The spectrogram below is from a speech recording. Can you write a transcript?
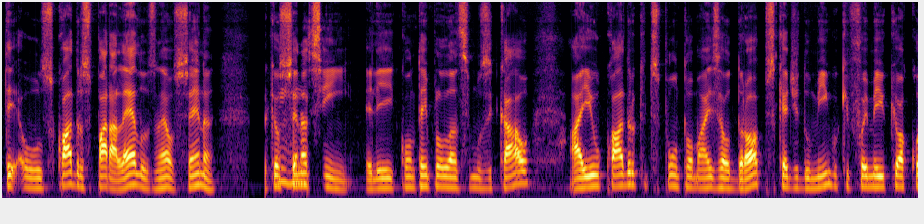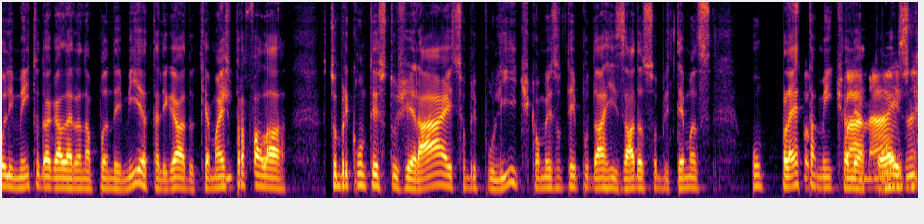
te, os quadros paralelos, né? O Senna. Porque uhum. o Senna, assim, ele contempla o lance musical. Aí o quadro que despontou mais é o Drops, que é de domingo, que foi meio que o acolhimento da galera na pandemia, tá ligado? Que é mais para falar sobre contextos gerais, sobre política, ao mesmo tempo dar risada sobre temas completamente Banais, aleatórios, né?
